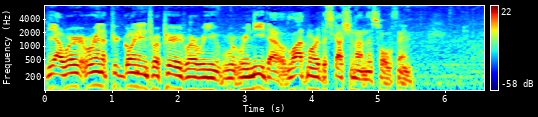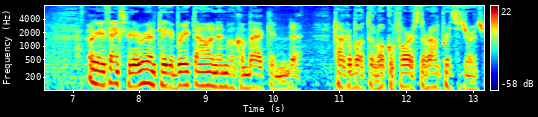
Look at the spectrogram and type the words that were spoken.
yeah, we're we're in a going into a period where we we need a lot more discussion on this whole thing. Okay, thanks, Peter. We're going to take a break now, and then we'll come back and uh, talk about the local forest around Prince George.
